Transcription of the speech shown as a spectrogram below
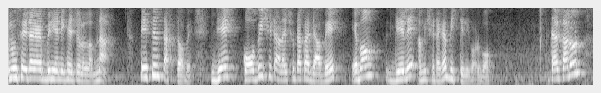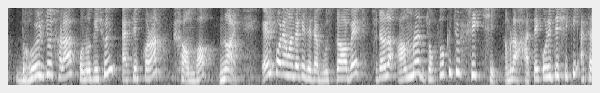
এবং সেই টাকায় বিরিয়ানি খেয়ে চলে এলাম। না। পেশেন্স থাকতে হবে যে কবে সেটা আড়াইশো টাকা যাবে এবং গেলে আমি সেটাকে বিক্রি করব। তার কারণ ধৈর্য ছাড়া কোনো কিছুই অ্যাচিভ করা সম্ভব নয়। এরপরে আমাদেরকে যেটা বুঝতে হবে সেটা হলো আমরা যত কিছু শিখছি, আমরা হাতে করিতে শিখি। আচ্ছা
